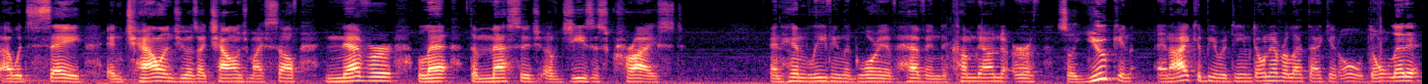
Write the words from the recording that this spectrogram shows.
I would say and challenge you as I challenge myself never let the message of Jesus Christ and Him leaving the glory of heaven to come down to earth so you can and I could be redeemed. Don't ever let that get old. Don't let it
